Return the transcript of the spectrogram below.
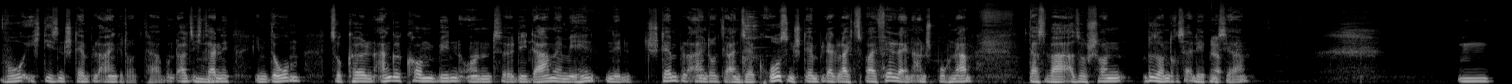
wo ich diesen Stempel eingedrückt habe. Und als ich mhm. dann im Dom zu Köln angekommen bin und äh, die Dame mir hinten den Stempel eindrückte, einen sehr großen Stempel, der gleich zwei Felder in Anspruch nahm, das war also schon ein besonderes Erlebnis, ja. ja. Mhm.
